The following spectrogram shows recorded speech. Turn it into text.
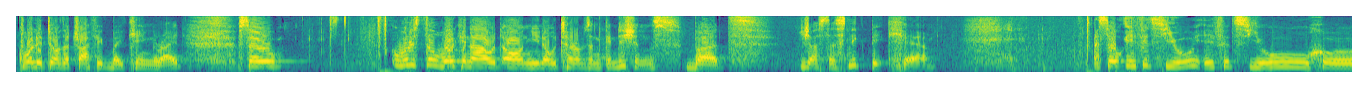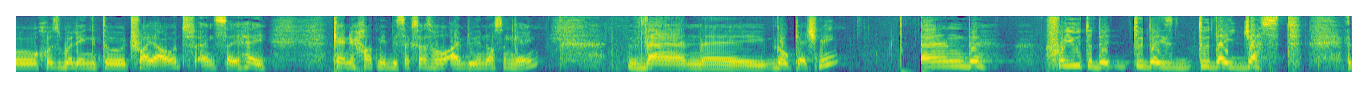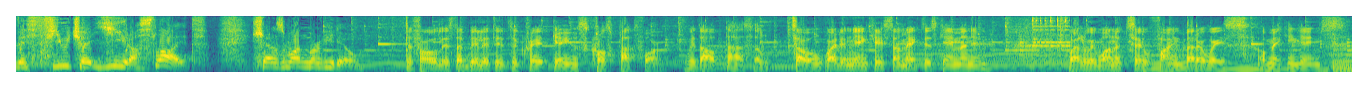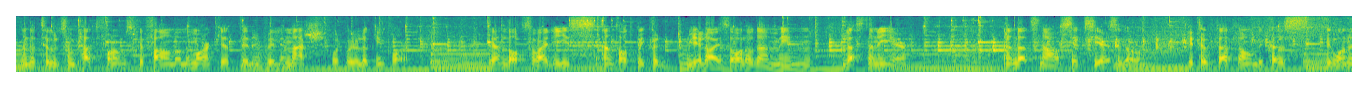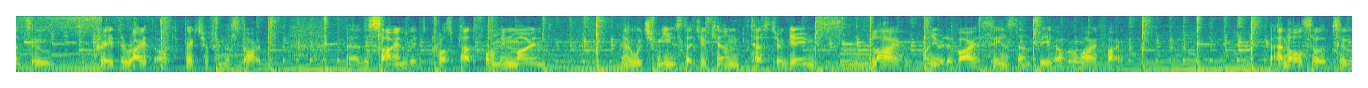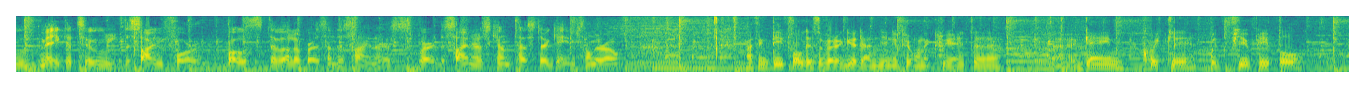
quality of the traffic by King, right? So we're still working out on, you know, terms and conditions, but just a sneak peek here. So if it's you, if it's you who, who's willing to try out and say, hey, can you help me be successful? I'm doing awesome game. Then uh, go catch me. And for you to, to, to digest the future Jira slide, here's one more video. The Defold is the ability to create games cross-platform without the hassle. So why did me and Christian make this game engine? Well, we wanted to find better ways of making games, and the tools and platforms we found on the market didn't really match what we were looking for. We had lots of ideas and thought we could realize all of them in less than a year. And that's now six years ago. It took that long because we wanted to create the right architecture from the start. Uh, design with cross-platform in mind, uh, which means that you can test your games live on your device instantly over Wi-Fi. And also to make a tool designed for both developers and designers, where designers can test their games on their own. I think Defold is a very good engine if you want to create a, a game quickly with few people.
